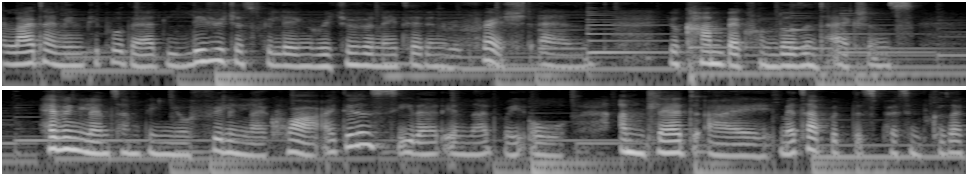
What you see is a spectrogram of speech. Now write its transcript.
By light, I mean people mm. that leave you just feeling rejuvenated and mm. refreshed, and you come back from those interactions having learned something new, feeling like, wow, I didn't see that in that way, or I'm glad I met up with this person because I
